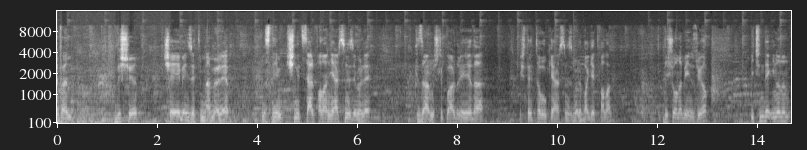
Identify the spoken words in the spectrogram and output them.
Efendim dışı şeye benzettim ben böyle nasıl diyeyim şnitzel falan yersiniz ya böyle kızarmışlık vardır ya ya da işte tavuk yersiniz böyle baget falan. Dışı ona benziyor. İçinde inanın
